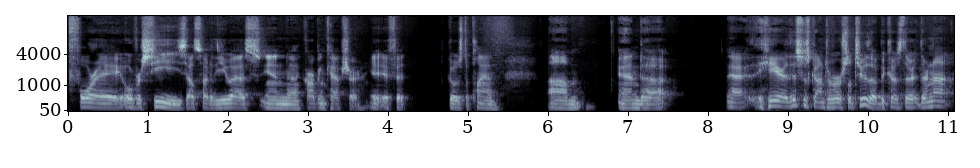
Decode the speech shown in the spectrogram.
foray overseas outside of the US in uh, carbon capture, if it goes to plan. Um, and uh, here, this is controversial too, though, because they're, they're not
